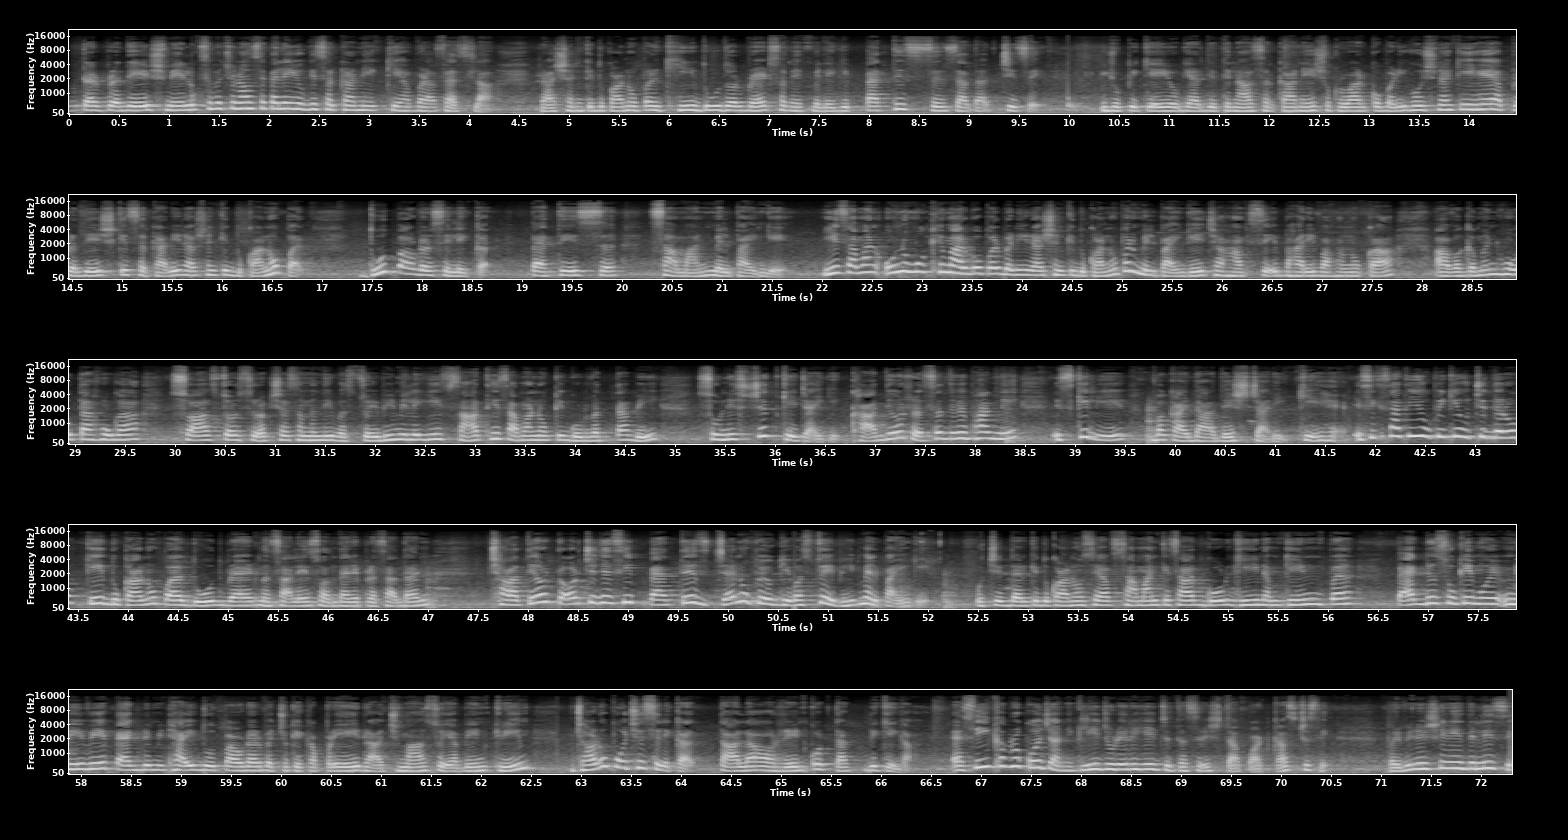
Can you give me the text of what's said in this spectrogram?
उत्तर प्रदेश में लोकसभा चुनाव से पहले योगी सरकार ने किया बड़ा फैसला। राशन की दुकानों पर घी, दूध और ब्रेड समेत मिलेगी 35 से ज़्यादा चीज़ें। यूपी के योगी आदित्यनाथ सरकार ने शुक्रवार को बड़ी घोषणा की है। अब प्रदेश के सरकारी राशन की दुकानों पर दूध पाउडर से लेकर 35 सामान मिल पाएँगे। ये सामान उन मुख्य मार्गों पर बनी राशन की दुकानों पर मिल पाएँगे, जहाँ से भारी वाहनों का आवागमन होता होगा। स्वास्थ्य और सुरक्षा संबंधी वस्तुएँ भी मिलेगी, साथ ही सामानों की गुणवत्ता भी सुनिश्चित की जाएगी। खाद्य और रसद विभाग ने इसके लिए बाकायदा आदेश जारी किए हैं। इसी के साथ ही यूपी की उचित दरों की दुकानों पर दूध, ब्रेड, मसाले, सौंदर्य प्रसाधन छाते और टॉर्च जैसी 35 जन उपयोगी वस्तुएँ भी मिल पाएँगी। उचित दर की दुकानों से अब सामान के साथ गुड़, घी, नमकीन पर पैक्ड सूखे मेवे, पैक्ड मिठाई, दूध पाउडर, बच्चों के कपड़े, राजमा, सोयाबीन, क्रीम, झाड़ू पोछे से लेकर ताला और रेनकोट तक बिकेगा। ऐसी ही खबरों को जानने के लिए जुड़े रहिए जिद्दा सरिश्ता पॉडकास्ट से। परवीन दिल्ली से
